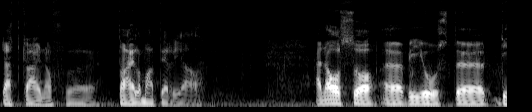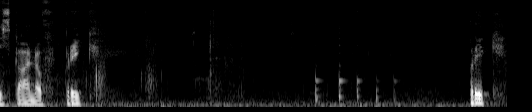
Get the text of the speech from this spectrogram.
that kind of uh, tile material. And also we used this kind of brick brick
